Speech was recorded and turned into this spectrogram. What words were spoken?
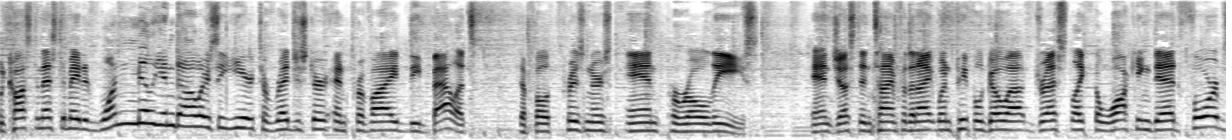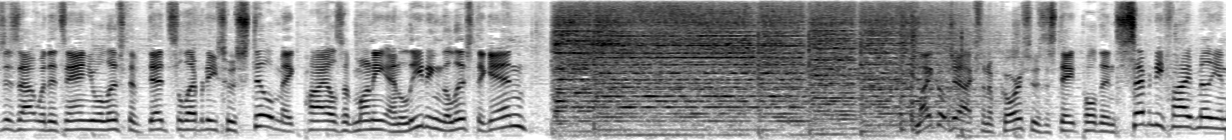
Would cost an estimated one million dollars a year to register and provide the ballots to both prisoners and parolees. And just in time for the night when people go out dressed like the Walking Dead, Forbes is out with its annual list of dead celebrities who still make piles of money, and leading the list again. Michael Jackson, of course, whose estate pulled in $75 million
